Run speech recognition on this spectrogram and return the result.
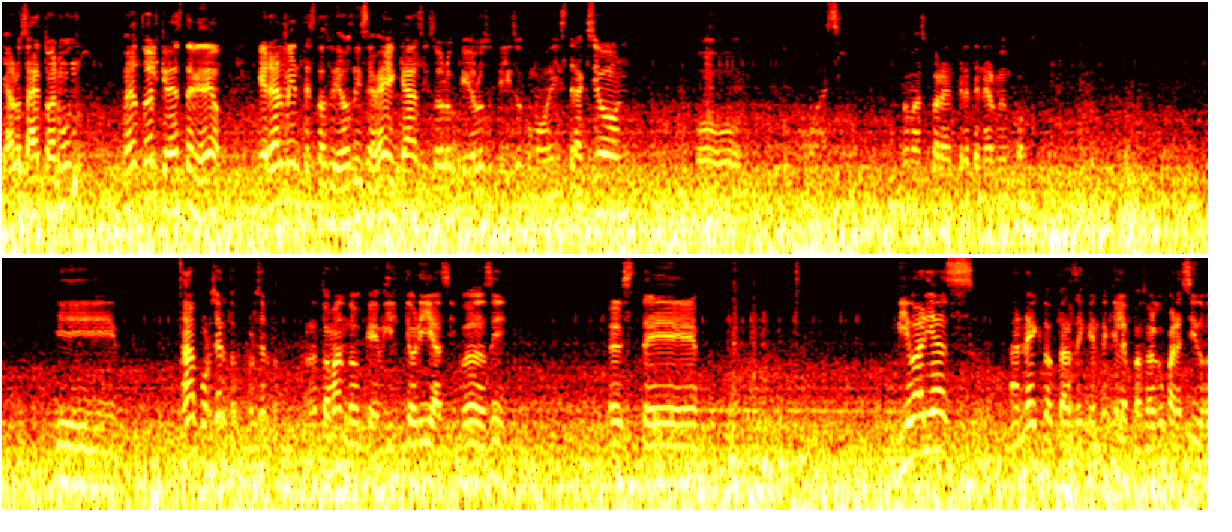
Ya lo sabe todo el mundo. Bueno, todo el que ve este video. Que realmente estos videos ni se ven casi, solo que yo los utilizo como distracción. O, o así. Nomás para entretenerme un poco. Y... Ah, por cierto, por cierto. Retomando que vi teorías y cosas así. Este. Vi varias anécdotas de gente que le pasó algo parecido.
